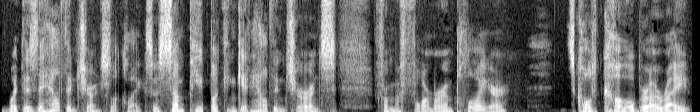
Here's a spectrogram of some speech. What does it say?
what does the health insurance look like? So some people can get health insurance from a former employer. It's called Cobra, right?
